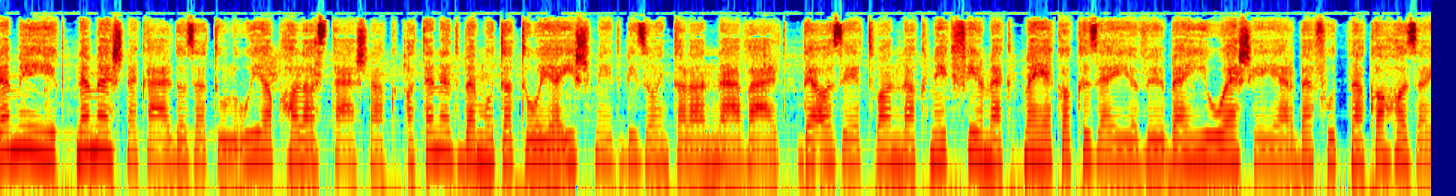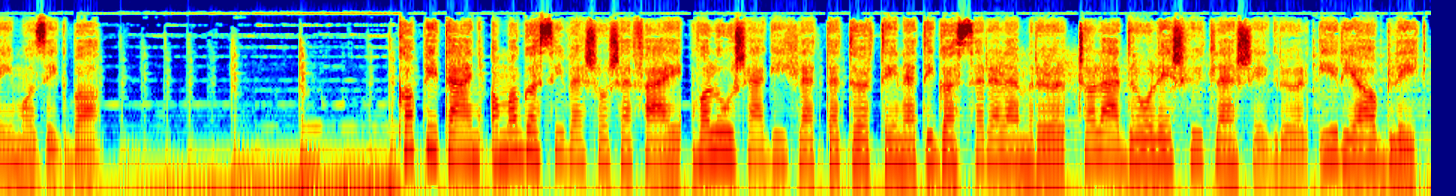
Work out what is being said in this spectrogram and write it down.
Reméljük, nem esnek áldozatul újabb halasztásnak, a Tenet bemutatója ismét bizonytalanná vált, de azért vannak még filmek, melyek a közeljövőben jó eséllyel befutnak a hazai mozikba. Kapitány, a maga szíve sose fáj, valóságíhlette történet igaz szerelemről, családról és hűtlenségről, írja a Blick.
